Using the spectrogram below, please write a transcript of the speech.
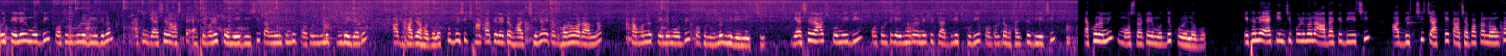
ওই তেলের মধ্যেই পটলগুলো দিয়ে দিলাম। এখন গ্যাসের আঁচটা একেবারে কমিয়ে দিয়েছি তাহলে কিন্তু পটলগুলো পুড়ে যাবে আর ভাজা হবে না। খুব বেশি ছাঁকা তেল এটা ভাজছি না, এটা ঘরোয়া রান্না। সামান্য তেলের মধ্যেই পটলগুলো ভেজে নিচ্ছি। গ্যাসের আঁচ কমিয়ে দিয়ে পটলটাকে এইভাবে আমি একটু চারদিকে ছড়িয়ে পটলটা ভাজতে দিয়েছি। এখন আমি মশলাটা এর মধ্যে করে নেব। এখানে এক ইঞ্চি পরিমাণ আদাকে দিয়েছি আর দিচ্ছি চারটে কাঁচা পাকা লঙ্কা,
